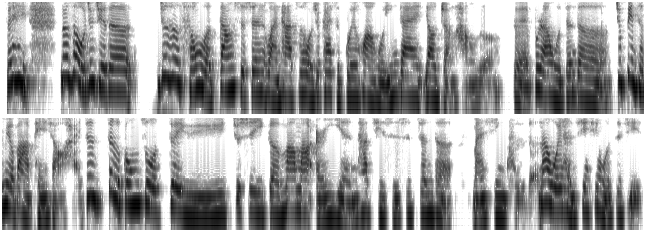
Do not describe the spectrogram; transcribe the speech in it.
所以 那时候我就觉得，就是从我当时生完他之后，我就开始规划我应该要转行了。对，不然我真的就变成没有办法陪小孩。这这个工作对于就是一个妈妈而言，她其实是真的蛮辛苦的。那我也很庆幸我自己。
